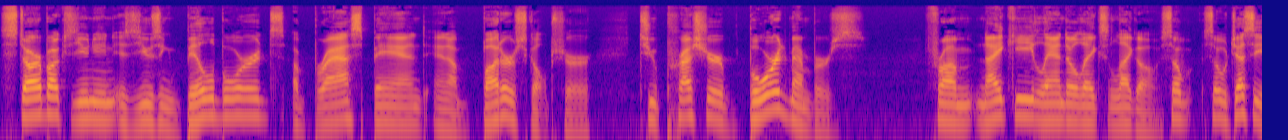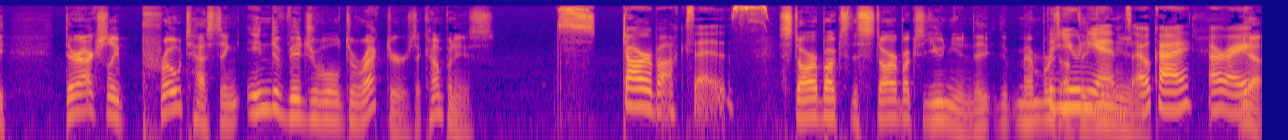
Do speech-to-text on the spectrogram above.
Starbucks Union is using billboards, a brass band, and a butter sculpture to pressure board members from Nike, Land O'Lakes, and Lego. So, so Jesse, they're actually protesting individual directors at companies. Starbucks is Starbucks, the Starbucks Union, the, the members the of unions. the union. Okay, all right. Yeah.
